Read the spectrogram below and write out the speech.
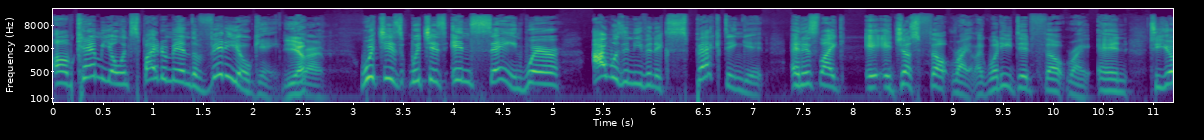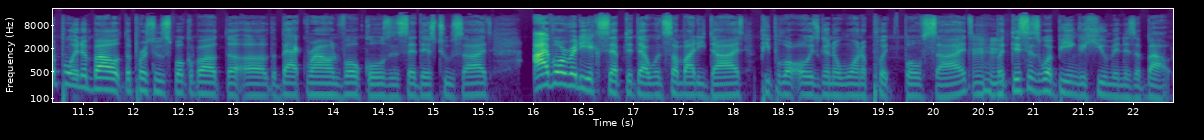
a cameo in Spider-Man the video game Yep. Right. which is which is insane where i wasn't even expecting it and it's like it, it just felt right like what he did felt right and to your point about the person who spoke about the uh the background vocals and said there's two sides i've already accepted that when somebody dies people are always going to want to put both sides mm-hmm. but this is what being a human is about.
